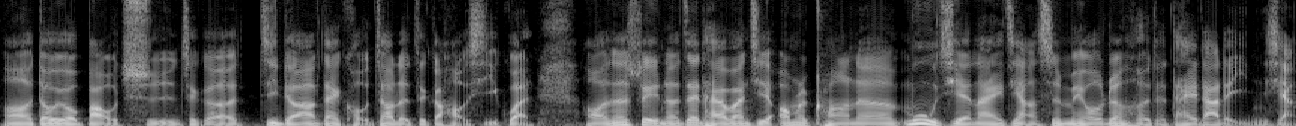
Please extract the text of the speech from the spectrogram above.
呃都有保持这个记得要戴口罩的这个好习惯。好，那所以呢，在台湾其实 Omicron 呢目前来讲是没有任何的太大的影响。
